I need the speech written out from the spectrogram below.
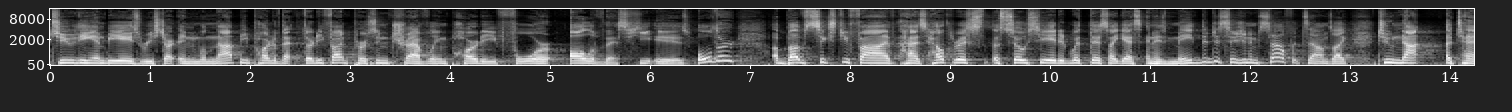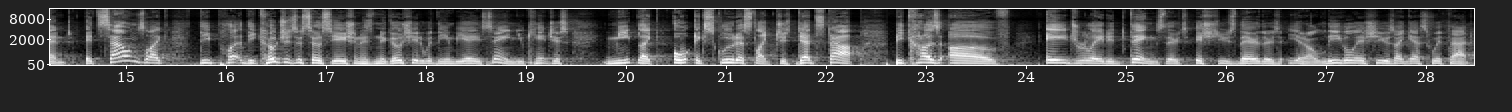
to the NBA's restart and will not be part of that 35 person traveling party for all of this. He is older, above 65, has health risks associated with this, I guess, and has made the decision himself, it sounds like, to not attend. It sounds like the the coaches association has negotiated with the NBA saying you can't just meet like oh exclude us like just dead stop because of age related things. There's issues there. There's, you know, legal issues, I guess, with that.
